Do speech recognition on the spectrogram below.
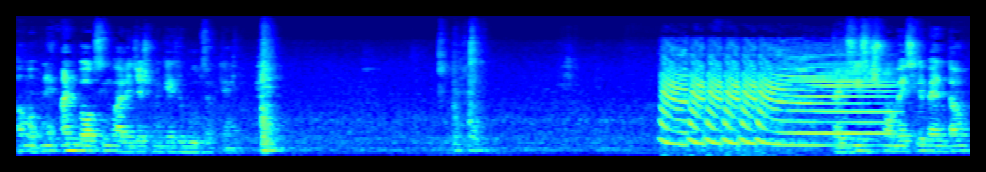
हम अपने अनबॉक्सिंग वाले चश्मे कैसे भूल सकते हैं गाइस ये चश्मा मैं इसलिए पहनता हूँ,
